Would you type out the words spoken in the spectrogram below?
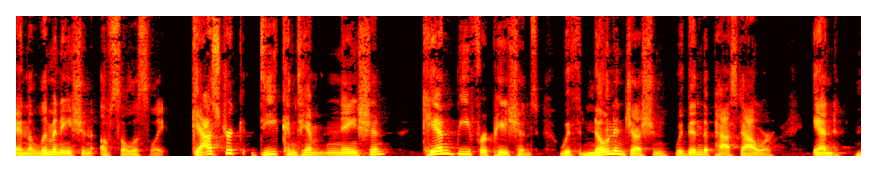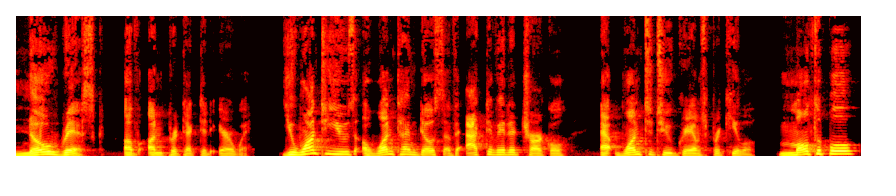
and elimination of salicylate. Gastric decontamination can be for patients with known ingestion within the past hour and no risk of unprotected airway. You want to use a one time dose of activated charcoal at 1 to 2 grams per kilo. Multiple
